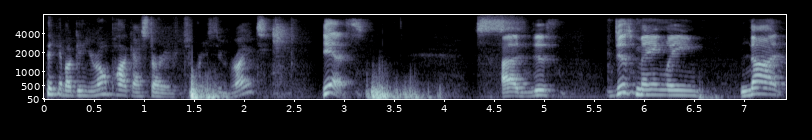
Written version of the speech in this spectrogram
thinking about getting your own podcast started pretty soon, right? Yes. Uh, just just mainly not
